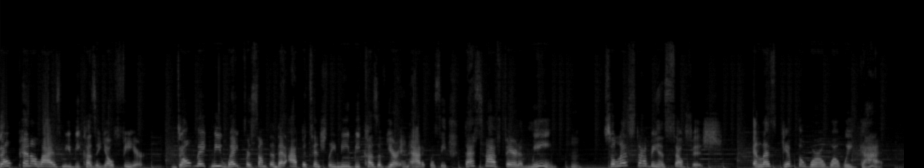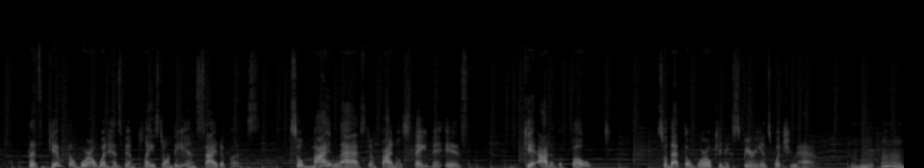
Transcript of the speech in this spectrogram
Don't penalize me because of your fear. Don't make me wait for something that I potentially need because of your inadequacy. That's not fair to me. Hmm. So let's stop being selfish and let's give the world what we got. Let's give the world what has been placed on the inside of us. So, my last and final statement is get out of the boat so that the world can experience what you have. Mm-mm.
